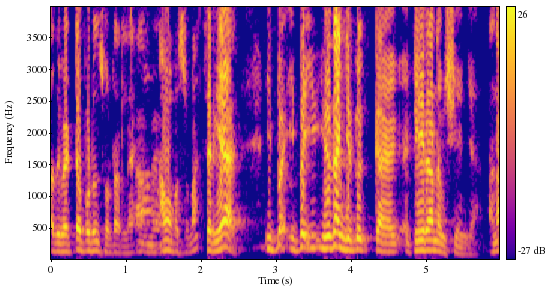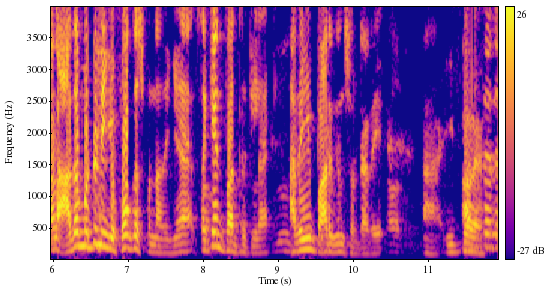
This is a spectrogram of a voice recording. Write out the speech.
அது வெட்டப்படும் சொல்கிறார்ல ஆமாம். பசுமா சரியா? இப்போ இப்போ இதுதான் இங்கே இருக்க கிளியரான விஷயங்க அதனால அதை மட்டும் நீங்கள் ஃபோக்கஸ் பண்ணாதீங்க. செகண்ட் பார்ட் இருக்குல்ல அதையும் பாருங்கன்னு சொல்கிறாரு இப்போ அடுத்தது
